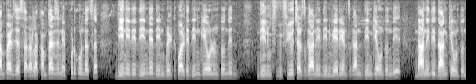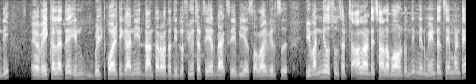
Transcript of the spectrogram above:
కంపేర్ చేస్తారు. అలా కంపారిజన్ ఎప్పుడు ఉండదు సార్. దీని ఇది దీనిదే దీని బిల్ట్ క్వాలిటీ దీనికే ఉంటుంది. దీని ఫ్యూచర్స్ కానీ దీని వేరియంట్స్ కానీ దీనికే ఉంటుంది. దానిది దానికే ఉంటుంది. వెహికల్ అయితే ఇన్ బిల్ట్ క్వాలిటీ కానీ దాని తర్వాత దీంట్లో features air bags ABS alloy wheels ఇవన్నీ వస్తుంది సార్. చాలా అంటే చాలా బాగుంటుంది. మీరు మెయింటెన్స్ ఏమంటే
